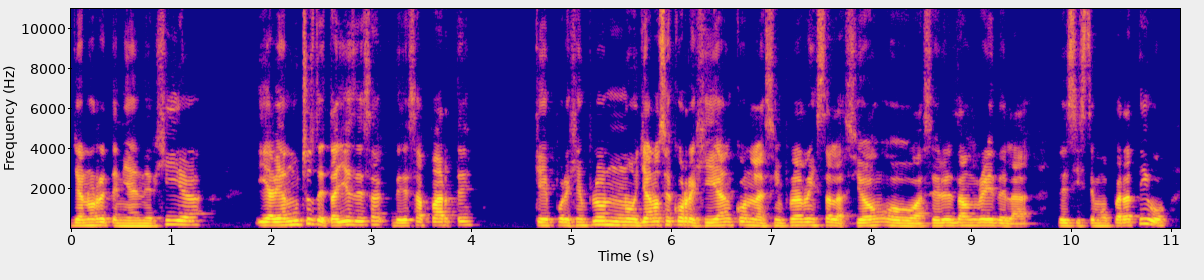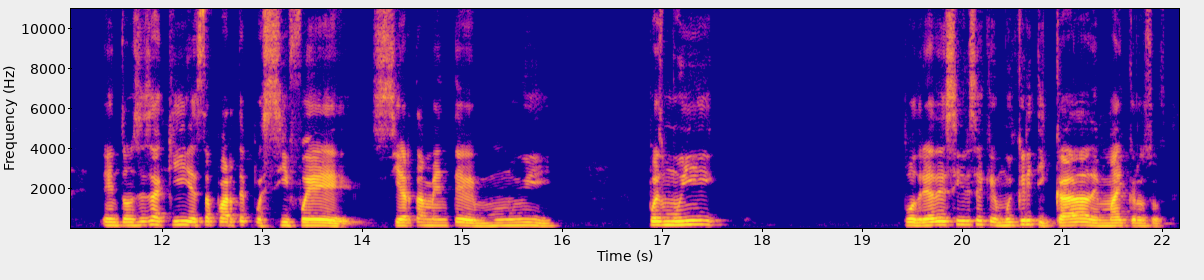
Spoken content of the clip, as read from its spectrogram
ya no retenía energía y había muchos detalles de esa, de esa parte que, por ejemplo, no, ya no se corregían con la simple reinstalación o hacer el downgrade de la, del sistema operativo. Entonces aquí esta parte pues sí fue ciertamente muy, pues muy, podría decirse que muy criticada de Microsoft.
